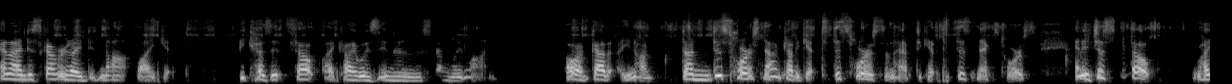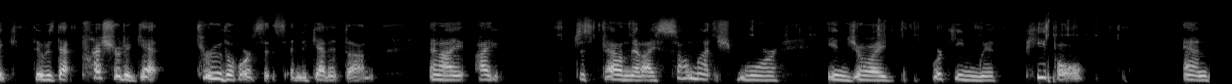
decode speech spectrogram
And I mm. discovered I did not like it because it felt like I was in an assembly line. Oh, I've got, you know, I've done this horse, now I've got to get to this horse and I have to get to this next horse. And it just felt like there was that pressure to get through the horses and to get it done. And I, I just found that I so much more enjoyed working with people and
